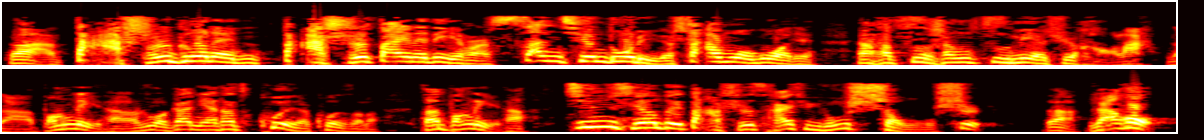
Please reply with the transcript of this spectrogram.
是吧？大石哥那大石待那地方，三千多里的沙漠过去，让他自生自灭去好了，那甭理他。若干年他困也困死了，咱甭理他。金先对大石采取一种守势，是吧？然后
